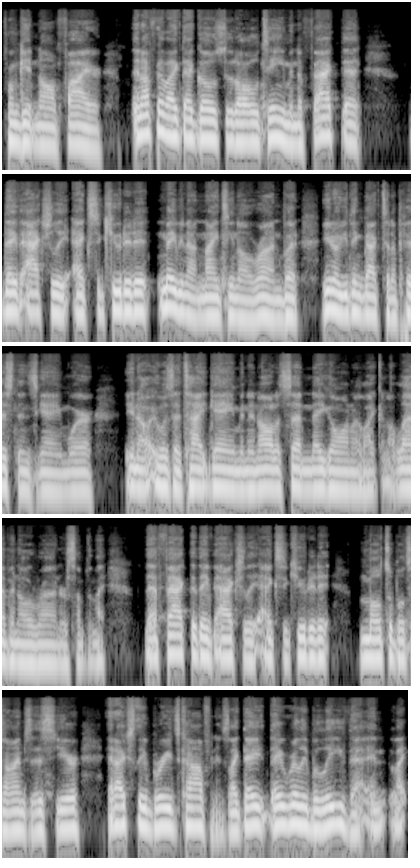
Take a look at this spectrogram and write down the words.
from getting on fire, and I feel like that goes to the whole team. And the fact that they've actually executed it, maybe not 19-0 run, but you know, you think back to the Pistons game where you know it was a tight game, and then all of a sudden they go on a, like an 11-0 run or something like that. Fact that they've actually executed it multiple times this year, it actually breeds confidence. Like they they really believe that. And like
